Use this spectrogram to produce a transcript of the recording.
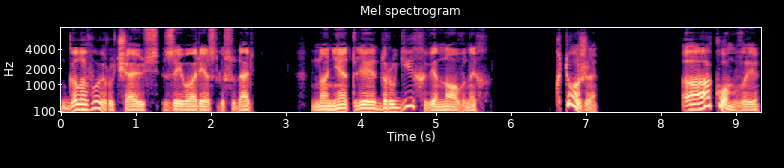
«Головой ручаюсь за его арест, государь. Но нет ли других виновных?» Кто же? — А о ком вы?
